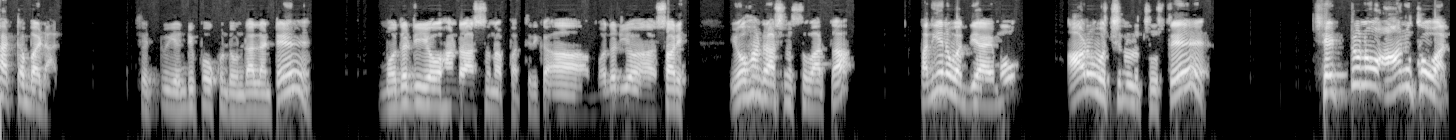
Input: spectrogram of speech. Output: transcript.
కట్టబడాలి. చెట్టు ఎండిపోకుండా ఉండాలంటే మొదటి యోహాన్ రాసిన పత్రిక మొదటి సారీ యోహాన్ రాసిన సువార్త పదిహేనవ అధ్యాయము ఆరో వచనంలో చూస్తే చెట్టును ఆనుకోవాలి.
